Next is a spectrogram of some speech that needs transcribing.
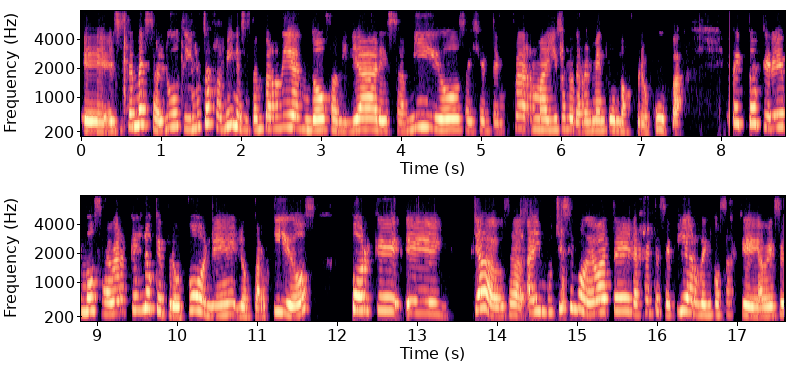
el sistema de salud y muchas familias están perdiendo familiares, amigos, hay gente enferma y eso es lo que realmente nos preocupa. Respecto queremos saber qué es lo que propone los partidos, porque ya, o sea, hay muchísimo debate, la gente se pierde en cosas que a veces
